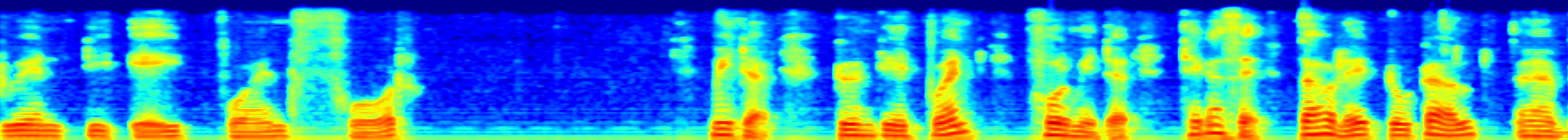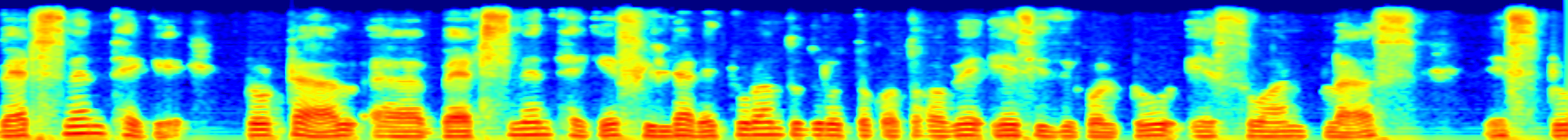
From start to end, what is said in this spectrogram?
Twenty eight point four meter twenty eight point four meter, ঠিক আছে? তাহলে টোটাল ব্যাটসম্যান থেকে টোটাল ব্যাটসম্যান থেকে ফিল্ডারে চূড়ান্ত দূরত্ব কত হবে? S is equal to S one plus S two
